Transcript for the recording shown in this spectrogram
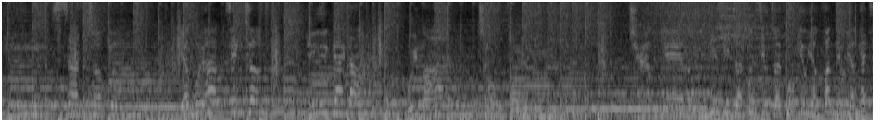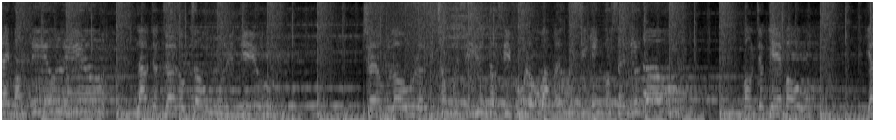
已失作用，让每刻青春。在呼叫，让分秒，让一切忘掉了，闹着在路中乱跳。长路里充满是圈，导，是苦恼，或许会是警告，谁料到？望着夜雾，任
